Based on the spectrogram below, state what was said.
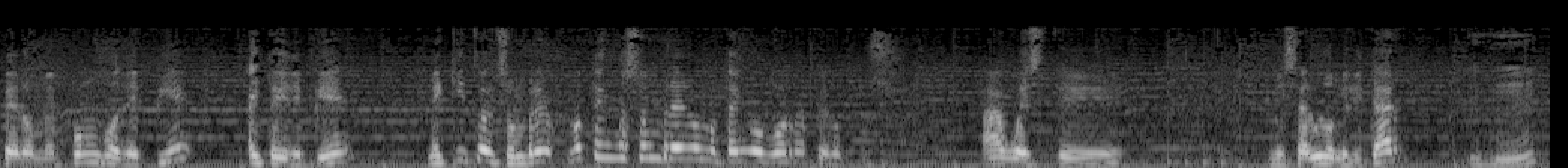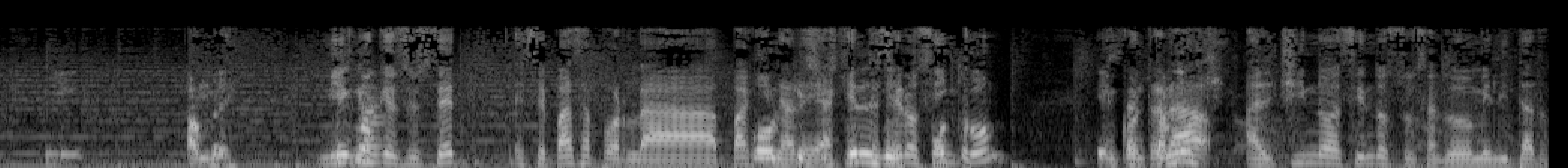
pero me pongo de pie, ahí estoy de pie, me quito el sombrero, no tengo sombrero, no tengo gorra, pero pues hago este mi saludo militar. Ujú. y hombre, Mismo que si usted se pasa por la página porque de si Agente ustedes ven 05, fotos, encontrará al chino haciendo su saludo militar.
